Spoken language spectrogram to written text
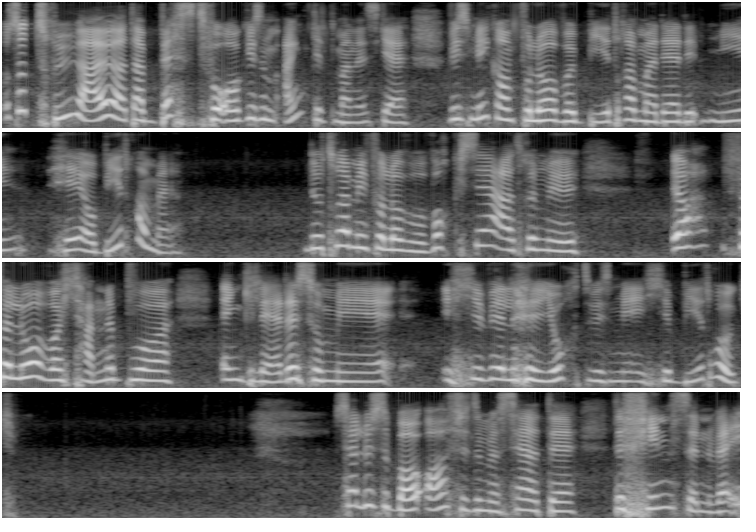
Og så tror jeg òg at det er best for oss som enkeltmennesker hvis vi kan få lov å bidra med det vi har å bidra med. Da tror jeg vi får lov å vokse. Jeg tror vi ja, får lov å kjenne på en glede som vi ikke ville gjort hvis vi ikke bidro. Så jeg har lyst til bare å avslutte med å si at det, det fins en vei.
